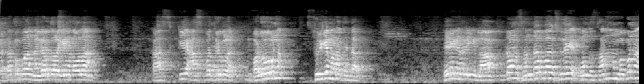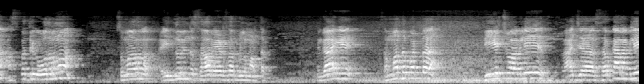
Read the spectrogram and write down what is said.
ಘಟಪ್ರಭಾ ನಗರದೊಳಗೆ ಏನದಾವಲ್ಲ, ಖಾಸಗಿ ಆಸ್ಪತ್ರೆಗಳ ಬಡವ್ರನ್ನ ಸುಲಿಗೆ ಮಾಡತ್ತಿದ್ದಾರೆ ಹೇಗಂದ್ರೆ ಈಗ ಲಾಕ್ಡೌನ್ ಸಂದರ್ಭ ಸುದೇ ಒಂದು ಸಣ್ಣ ಮಗುನ ಆಸ್ಪತ್ರೆಗೆ ಹೋದ್ರೂ ಸುಮಾರು ಐದ್ನೂರಿಂದ ಸಾವಿರ, ಎರಡು ಸಾವಿರ ಬಿಲ್ ಮಾಡ್ತಾರೆ. ಹಿಂಗಾಗಿ ಸಂಬಂಧಪಟ್ಟ ಡಿ ಎಚ್ ಆಗಲಿ, ರಾಜ್ಯ ಸರ್ಕಾರ ಆಗಲಿ,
